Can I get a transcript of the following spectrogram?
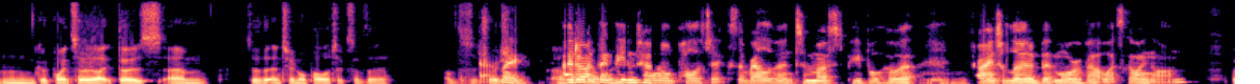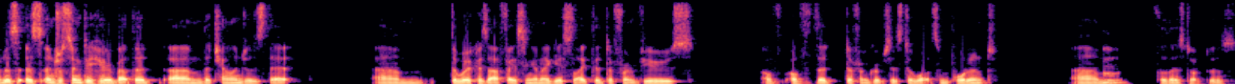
Mm, good point. So, like those, um, so the internal politics of the of the situation. Like, um, I don't think the internal politics are relevant to most people who are mm. trying to learn a bit more about what's going on. But it's it's interesting to hear about the um, the challenges that um, the workers are facing, and I guess like the different views of of the different groups as to what's important um, mm. for those doctors.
